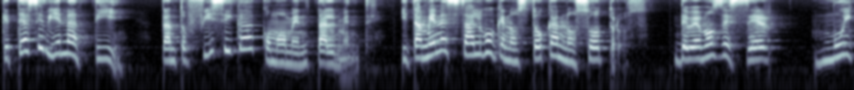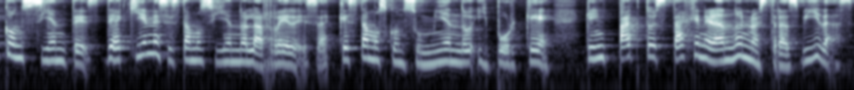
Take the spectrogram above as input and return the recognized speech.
que te hace bien a ti, tanto física como mentalmente. Y también es algo que nos toca a nosotros. Debemos de ser muy conscientes de a quiénes estamos siguiendo en las redes, a qué estamos consumiendo y por qué, qué impacto está generando en nuestras vidas.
